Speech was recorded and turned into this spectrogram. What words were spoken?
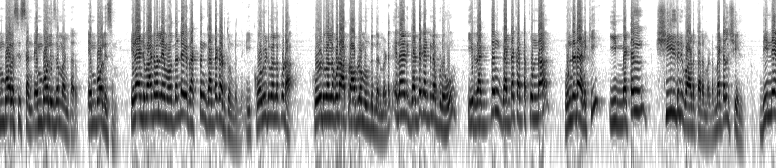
ఎంబోలసిస్ అంటే ఎంబోలిజం అంటారు. ఎంబోలిజం. ఇలాంటి వాటి వల్ల ఏమవుతుందంటే రక్తం గడ్డ కడుతుంటుంది. ఈ కోవిడ్ వల్ల కూడా కోవిడ్ వల్ల కూడా ఆ ప్రాబ్లం ఉంటుందన్నమాట. ఇలాంటి గడ్డ కట్టినప్పుడు ఈ రక్తం గడ్డ కట్టకుండా ఉండడానికి ఈ మెటల్ షీల్డ్ని వాడతారన్నమాట. Metal shield. దీన్నే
